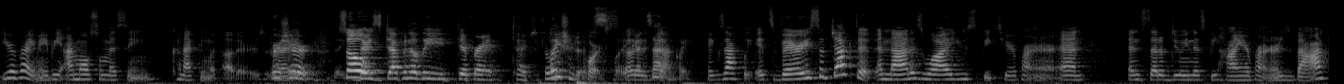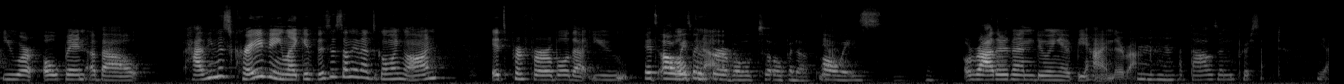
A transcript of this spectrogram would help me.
You're right. Maybe I'm also missing connecting with others. for right? sure. So there's definitely different types of relationships. Of course, like I oh, said. exactly, exactly. It's very subjective, and that is why you speak to your partner. And instead of doing this behind your partner's back, you are open about having this craving. Like, if this is something that's going on, it's preferable that you, It's always Open up. preferable to open up. Yeah. Always. rather than doing it behind their back, Mhm. a thousand percent. Yeah,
